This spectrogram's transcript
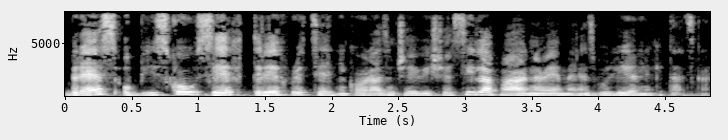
brez obiskov vseh treh predsednikov, razen če je višja sila, pa ne vem, mene zboli ali nekaj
